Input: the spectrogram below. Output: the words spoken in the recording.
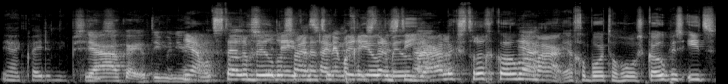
ja, ik weet het niet precies. Ja, oké, op die manier. Ja, want sterrenbeelden Nee, zijn dat zijn natuurlijk helemaal geen periodes die jaarlijks terugkomen. Ja. Maar een geboortehoroscoop is iets...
